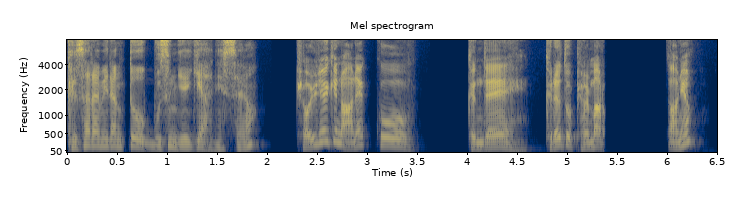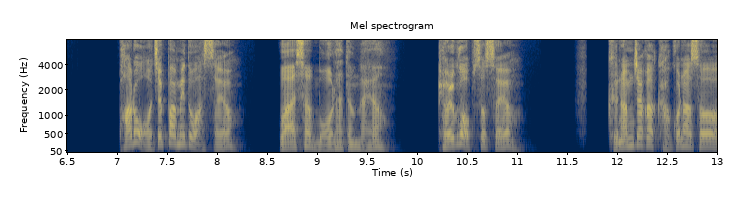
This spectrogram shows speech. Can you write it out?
그 사람이랑 또 무슨 얘기 안 했어요? 별 얘기는 안 했고 근데 그래도 별말 없- 아니요? 바로 어젯밤에도 왔어요. 와서 뭘 하던가요? 별거 없었어요. 그 남자가 가고 나서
